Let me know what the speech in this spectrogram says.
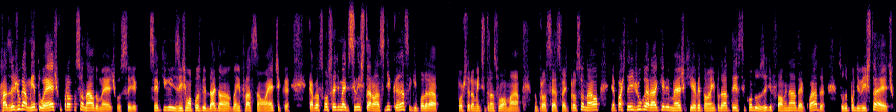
fazer julgamento ético profissional do médico, ou seja, sempre que existe uma possibilidade de uma, de uma infração ética, cabe aos conselhos de medicina estarão na sindicância, que poderá posteriormente se transformar no processo ético profissional, e a partir daí julgará aquele médico que eventualmente poderá ter se conduzido de forma inadequada sob o ponto de vista ético.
